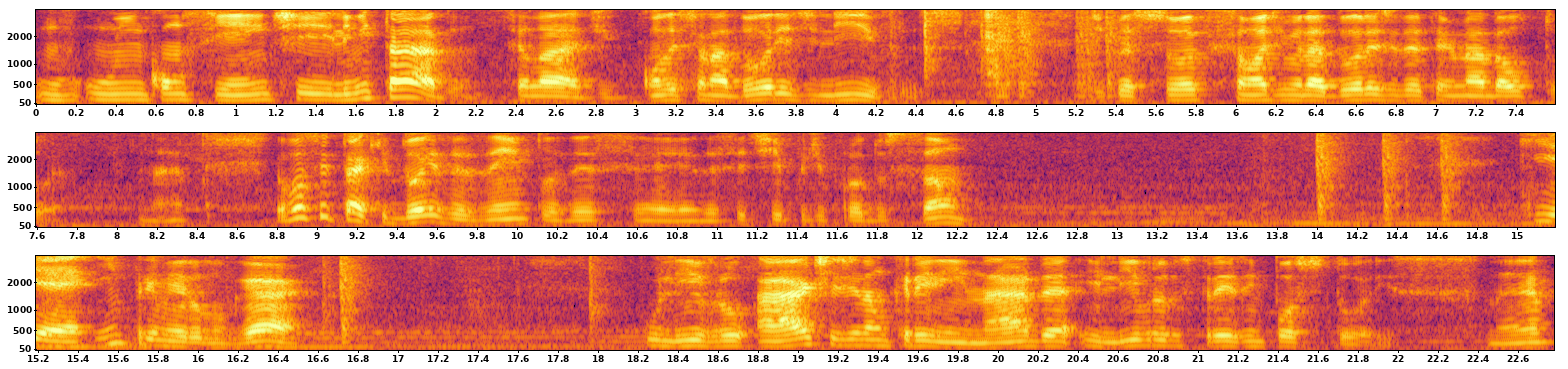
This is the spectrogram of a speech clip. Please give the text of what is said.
um, um, inconsciente limitado, sei lá, de colecionadores de livros, de pessoas que são admiradoras de determinado autor, né? Eu vou citar aqui dois exemplos desse, desse tipo de produção, que é, em primeiro lugar, o livro A Arte de Não Crer em Nada e Livro dos Três Impostores. Né?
